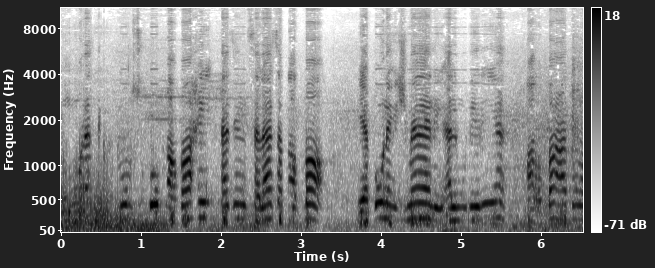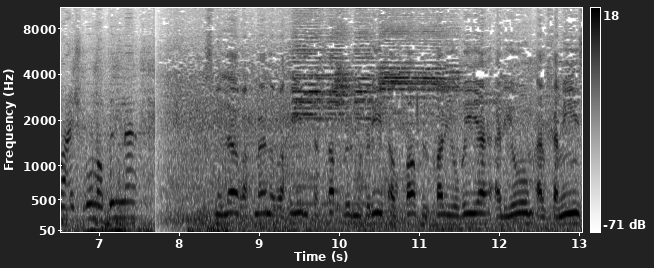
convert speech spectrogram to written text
حمولة لحوم صكوك أضاحي تزن ثلاثة أطنان ليكون إجمالي المديرية 24 طنة بسم الله الرحمن الرحيم. تستقبل مديريه أوقاف القليوبية اليوم الخميس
